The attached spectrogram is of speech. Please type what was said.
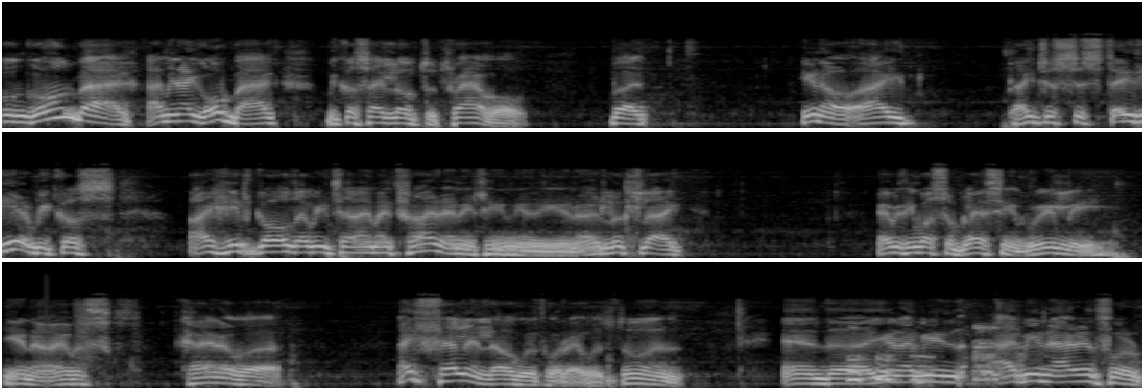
gone back. I mean, I go back because I love to travel, but you know, I I just stayed here because I hit gold every time I tried anything new. You know, it looked like everything was a blessing. Really, you know, it was kind of a. I fell in love with what I was doing, and uh, you know, I've been I've been at it for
